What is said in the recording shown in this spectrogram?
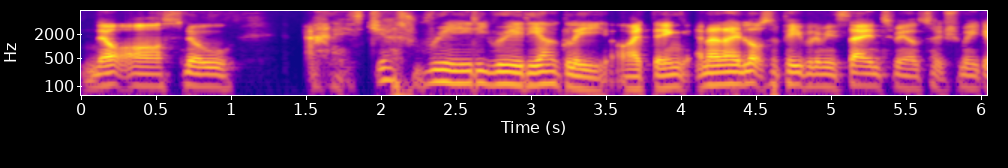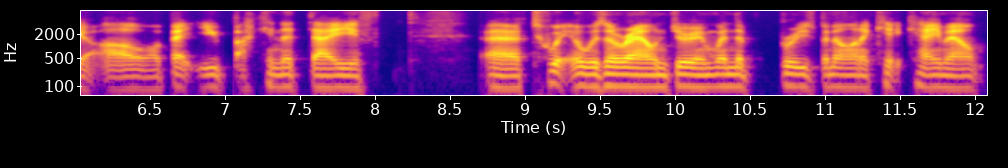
not Arsenal. And it's just really, really ugly, I think. And I know lots of people have been saying to me on social media, oh, I bet you back in the day, if uh, Twitter was around during when the bruised banana kit came out,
